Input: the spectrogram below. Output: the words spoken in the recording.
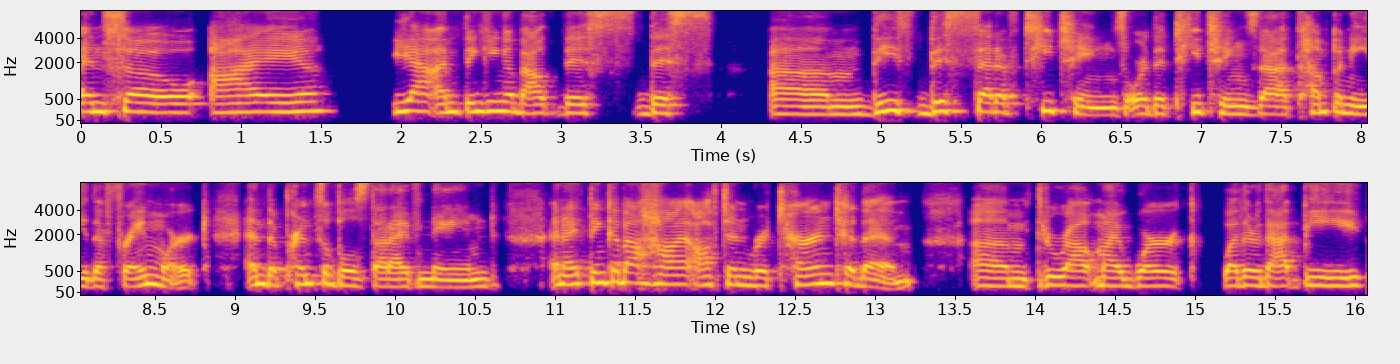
and so I, yeah, I'm thinking about this, this um, these this set of teachings or the teachings that accompany the framework and the principles that I've named. And I think about how I often return to them um, throughout my work, whether that be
